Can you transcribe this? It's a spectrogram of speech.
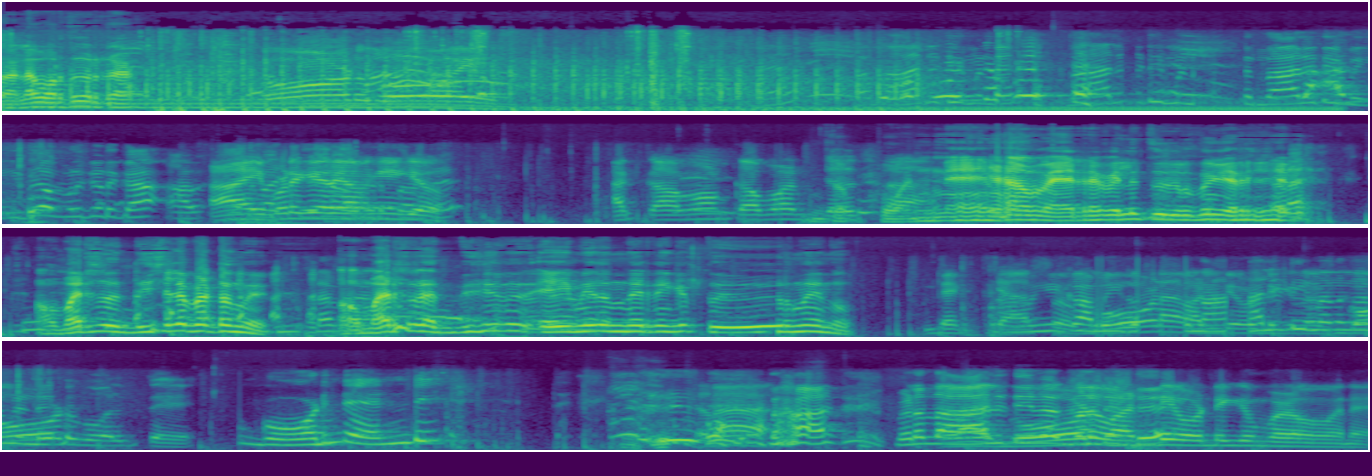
തല പുറത്ത് കിട്ടാ ഗോഡ് ബോയ് നാല് ടീമുണ്ട് നാല് ടീമുണ്ട് നാല് ടീം ഇത് നമ്മൾക്ക് എടുക്കാം. ആ ഇവിടെ കേറി ഇറങ്ങിക്കോ. ആ കമോൺ കമോൺ പൊന്നെ ഞാൻ വരവിൽ തീർന്നു ഇറങ്ങി. അവന്മാര് ശ്രദ്ധിച്ചില്ല പെട്ടെന്ന്. അവന്മാര് ശ്രദ്ധിച്ച് എയിം ചെയ്ത് നിന്നിരുന്നെങ്കിൽ തീർന്നു ഗോഡിന്റെ എൻഡിങ് ഇവിടെ നാല് ടീം വണ്ടി ഓടിക്കുമ്പോഴോ മോനെ.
